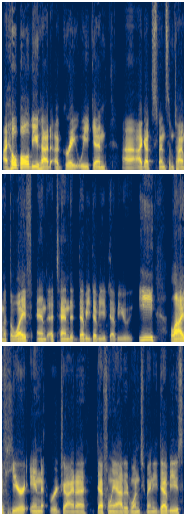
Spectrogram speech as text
I hope all of you had a great weekend. Uh, I got to spend some time with the wife and attend WWE live here in Regina. Definitely added one too many W's.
